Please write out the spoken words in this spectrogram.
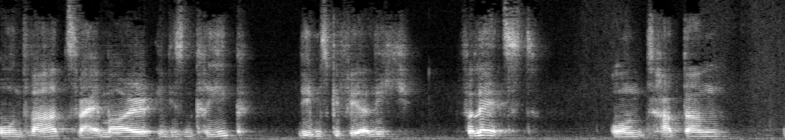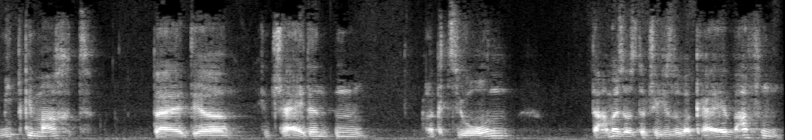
und war zweimal in diesem Krieg lebensgefährlich verletzt und hat dann mitgemacht bei der entscheidenden Aktion, damals aus der Tschechoslowakei Waffen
